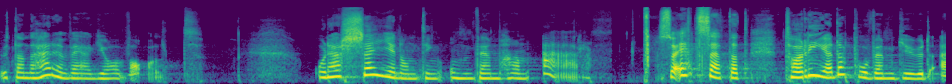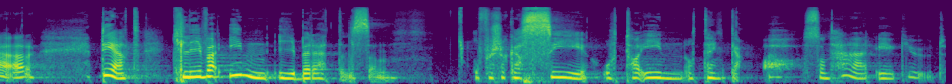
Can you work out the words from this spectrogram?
utan det här är en väg jag har valt. Och det här säger någonting om vem han är. Så ett sätt att ta reda på vem Gud är, det är att kliva in i berättelsen och försöka se och ta in och tänka, oh, sån här är Gud.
